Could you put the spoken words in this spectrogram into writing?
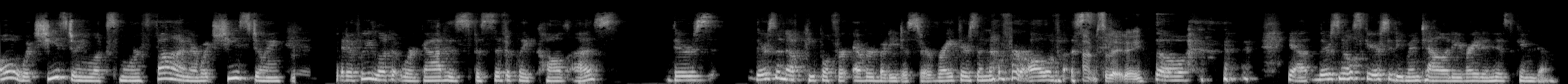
oh, what she's doing looks more fun or what she's doing. But if we look at where God has specifically called us, there's there's enough people for everybody to serve, right? There's enough for all of us. Absolutely. So yeah, there's no scarcity mentality right in his kingdom.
